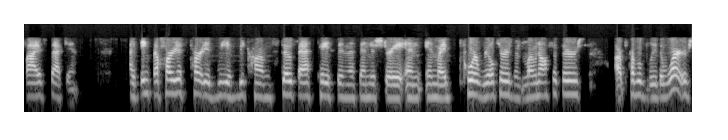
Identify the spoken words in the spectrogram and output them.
five seconds. I think the hardest part is we have become so fast paced in this industry, and and my poor realtors and loan officers are probably the worst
